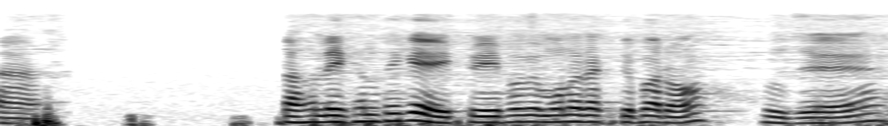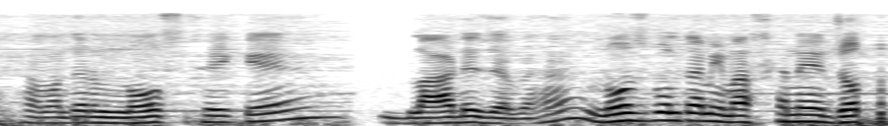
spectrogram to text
হ্যাঁ। তাহলে এখান থেকে একটু এইভাবে মনে রাখতে পারো যে আমাদের নোজ থেকে ব্লাডে যাবে হ্যাঁ? নোজ বলতে আমি মাঝখানে যত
